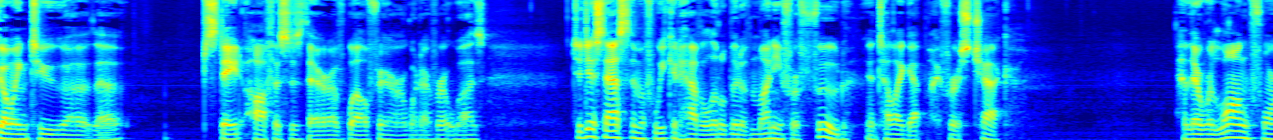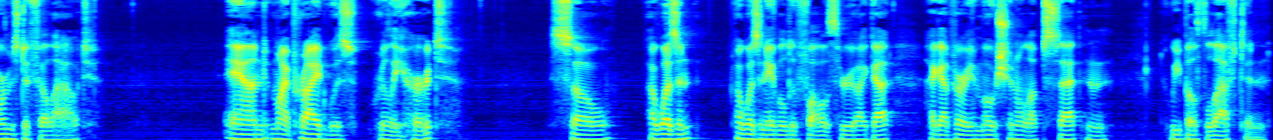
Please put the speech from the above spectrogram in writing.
going to uh, the state offices there of welfare or whatever it was to just ask them if we could have a little bit of money for food until I got my first check. And there were long forms to fill out. And my pride was really hurt. So I wasn't I wasn't able to follow through. I got I got very emotional, upset and we both left and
